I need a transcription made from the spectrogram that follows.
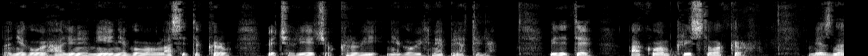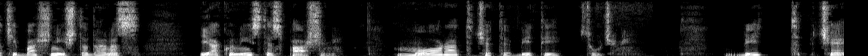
na njegovoj haljini nije njegova vlastita krv, već je riječ o krvi njegovih neprijatelja. Vidite, ako vam Kristova krv ne znači baš ništa danas, i ako niste spašeni, morat ćete biti suđeni. Bit će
